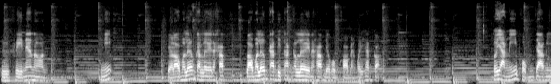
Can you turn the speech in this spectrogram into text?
คือ clean แน่นอน ทีนี้ เดี๋ยวเรามาเริ่มกันเลยนะครับ เรามาเริ่มการติดตั้งกันเลยนะครับ เดี๋ยวผมขอแบ่ง partition ก่อน ตัวอย่างนี้ผมจะมี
